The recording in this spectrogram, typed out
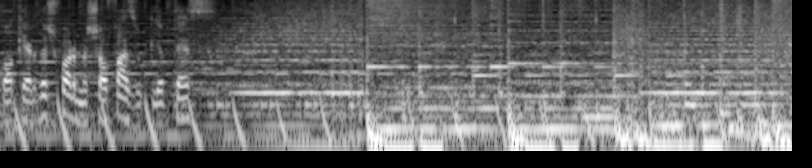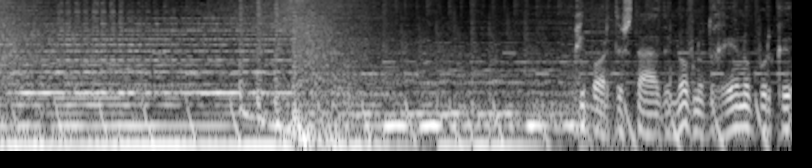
Qualquer das formas, só faz o que lhe apetece. Repórter está de novo no terreno porque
